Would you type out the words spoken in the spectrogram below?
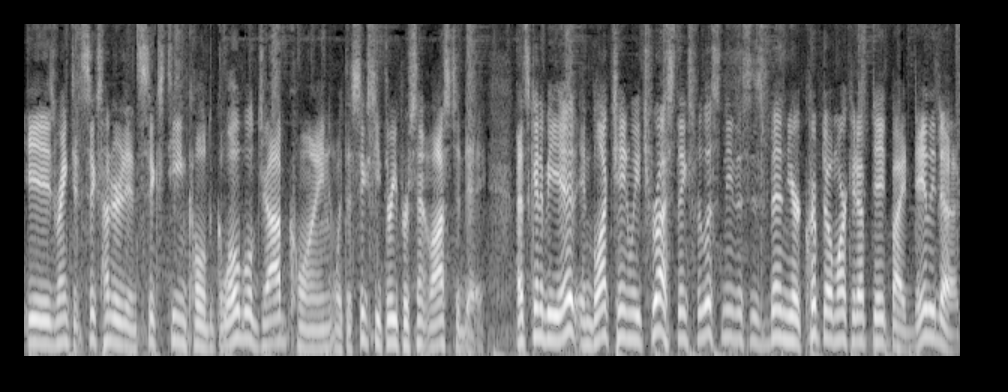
is ranked at 616 called Global Job Coin with a 63% loss today. That's going to be it. In blockchain we trust. Thanks for listening. This has been your crypto market update by Daily Doug.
